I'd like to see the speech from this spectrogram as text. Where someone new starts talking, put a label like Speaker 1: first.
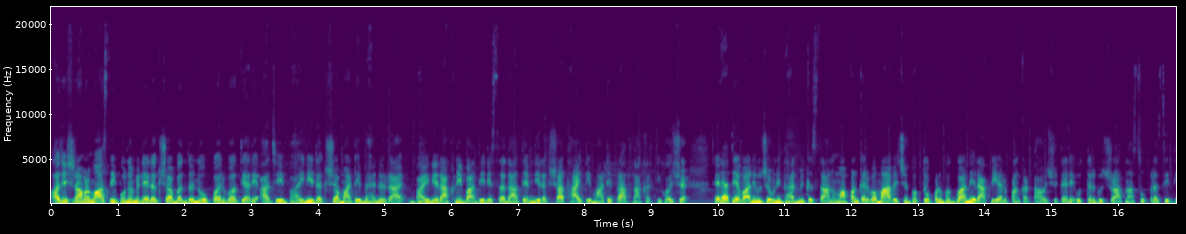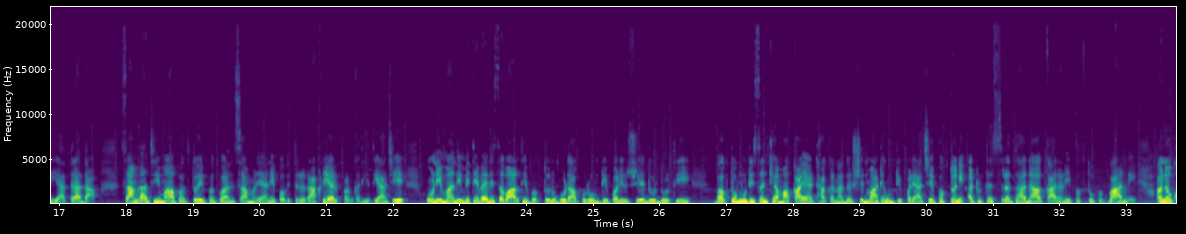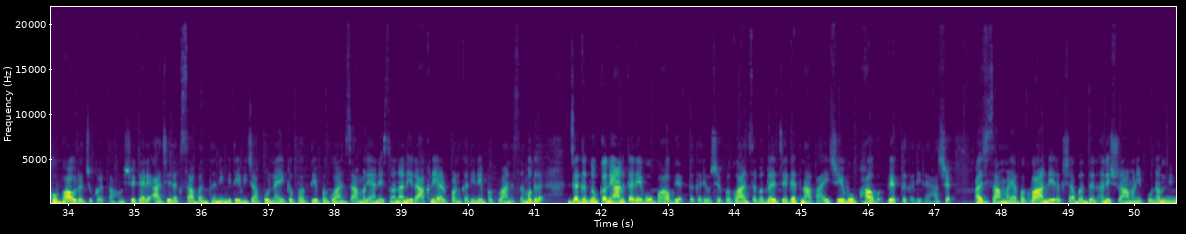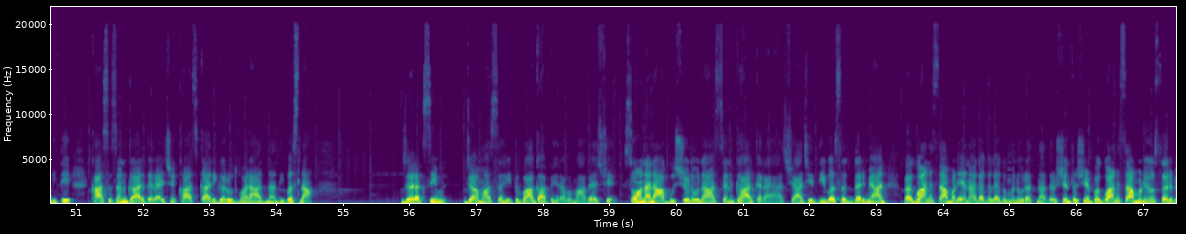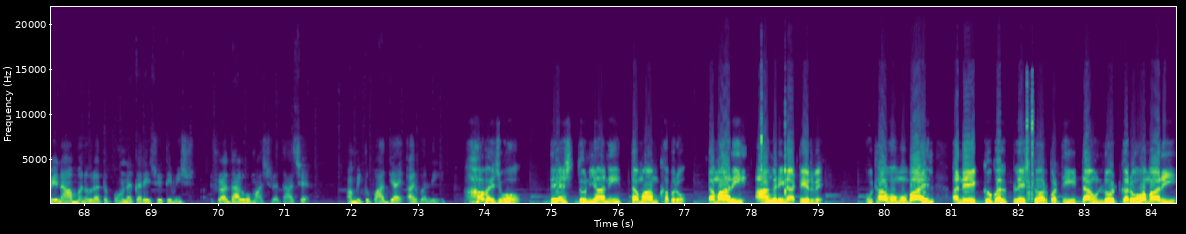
Speaker 1: આજે શ્રાવણ માસની પૂનમ એટલે રક્ષાબંધનનો પર્વ ત્યારે આજે ભાઈની રક્ષા માટે બહેન ભાઈને રાખડી બાંધીને સદા તેમની રક્ષા થાય તે માટે પ્રાર્થના કરતી હોય છે. ત્યારે આ તહેવારની ઉજવણી ધાર્મિક સ્થાનોમાં પણ કરવામાં આવે છે. ભક્તો પણ ભગવાનને રાખડી અર્પણ કરતા હોય છે. ત્યારે ઉત્તર ગુજરાતના સુપ્રસિદ્ધ યાત્રાધામ શામળાજીમાં ભક્તોએ ભગવાન સામળિયાને પવિત્ર રાખડી અર્પણ કરી હતી. આજે પૂર્ણિમા નિમિત્તે વહેલી સવારથી ભક્તોનું ગોળાપુર ઉમટી પડ્યું છે. દૂર દૂરથી ભક્તો મોટી સંખ્યામાં કાળિયા ઠાકરના દર્શન માટે ઉમટી પડ્યા છે. ભક્તોની અતૂટ શ્રદ્ધાના કારણે ભક્તો ભગવાનને અનોખો ભાવ રજૂ કરતા હોય છે. ત્યારે આજે રક્ષાબંધન નિમિત્તે વિજાપુરના એક ભક્તે ભગવાન સામળિયાને સોનાની રાખડી અર્પણ કરીને ભગવાન સમગ્ર જગતનું કલ્યાણ કરે એવો ભાવ વ્યક્ત કર્યો છે. ભગવાન સમગ્ર જગતના ભાઈ છે એવો ભાવ વ્યક્ત કરી રહ્યા છે. આજે સામળિયા ભગવાનને રક્ષાબંધન અને શ્રાવણી પૂનમ નિમિત્તે ખાસ શણગાર કરાય છે. ખાસ કારીગરો દ્વારા આજના દિવસના ઝરકસિંહ જામા સહિત વાઘા પહેરાવવામાં આવ્યા છે. સોનાના આભૂષણોના શણગાર કરાયા છે. આજે દિવસ દરમિયાન ભગવાન સામળિયાના અલગ અલગ મનોરથના દર્શન થશે. ભગવાન સામળિયો સર્વેના મનોરથ પૂર્ણ કરે છે તેવી શ્રદ્ધાળુઓમાં શ્રદ્ધા છે. અમિત ઉપાધ્યાય, અરવલ્લી.
Speaker 2: હવે જુઓ, દેશ દુનિયાની તમામ ખબરો તમારી આંગળીના ટેરવે. ઉઠાવો મોબાઈલ અને ગૂગલ પ્લે સ્ટોર પરથી ડાઉનલોડ કરો અમારી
